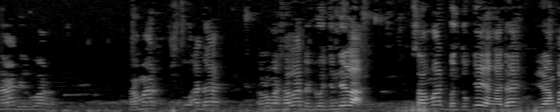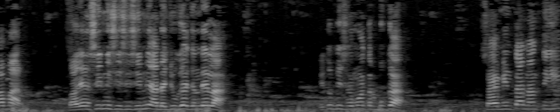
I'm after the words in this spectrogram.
sana di luar kamar itu ada kalau nggak salah ada dua jendela sama bentuknya yang ada di dalam kamar. Bagian sini sisi sini ada juga jendela. Itu bisa semua terbuka. Saya minta nanti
